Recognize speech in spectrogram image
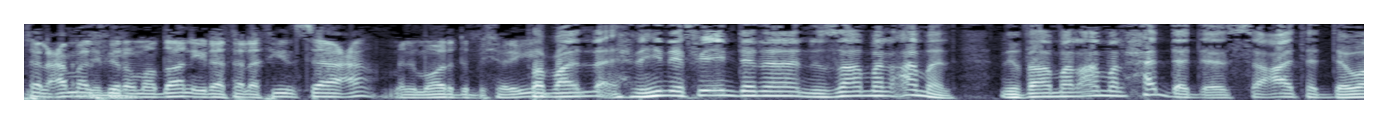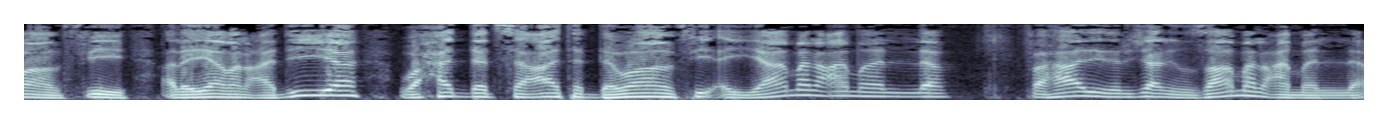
ساعات العمل في. رمضان إلى 30 ساعة من الموارد البشرية؟ طبعا لا إحنا هنا في عندنا نظام العمل نظام العمل حدد ساعات الدوام في الأيام العادية وحدد ساعات الدوام في أيام العمل فهذه نرجع لنظام العمل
